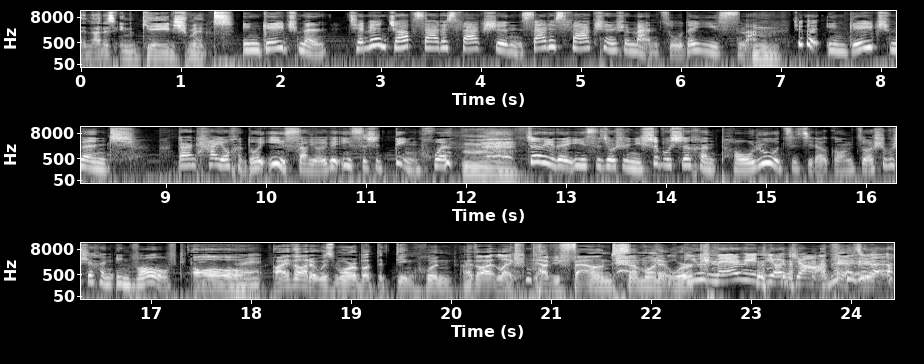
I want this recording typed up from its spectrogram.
and that is engagement. engagement 前面 job satisfaction satisfaction 是满足的意思嘛？这个 engagement。 当然，它有很多意思啊。有一个意思是订婚，嗯，这里的意思就是你是不是很投入自己的工作，是不是很 involved？Oh, Right. I thought it was more about the 订婚. I thought, like, have you found someone at work? You married your job，这个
